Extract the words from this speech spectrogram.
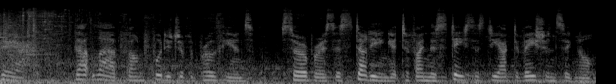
There. That lab found footage of the Protheans. Cerberus is studying it to find the stasis deactivation signal.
